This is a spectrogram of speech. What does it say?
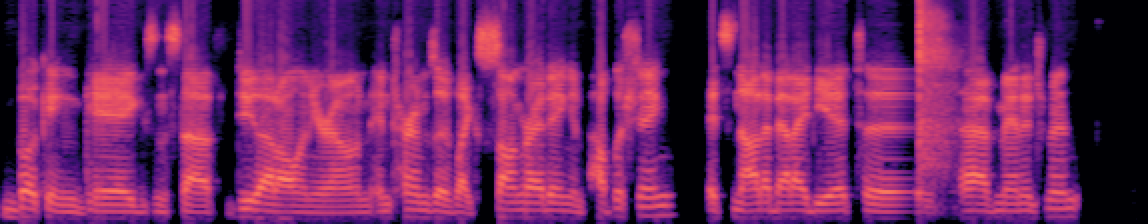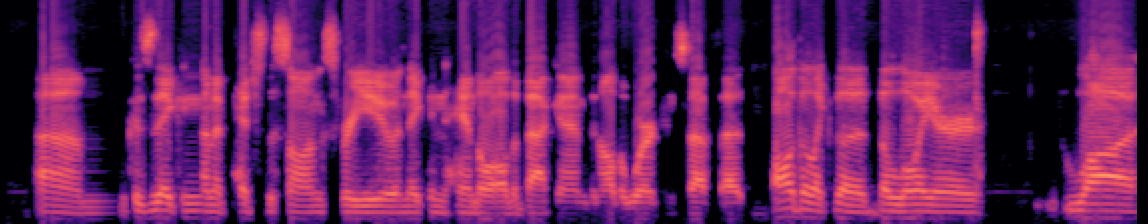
booking gigs and stuff do that all on your own. In terms of like songwriting and publishing it's not a bad idea to, to have management because um, they can kind of pitch the songs for you and they can handle all the back end and all the work and stuff that all the like the the lawyer law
